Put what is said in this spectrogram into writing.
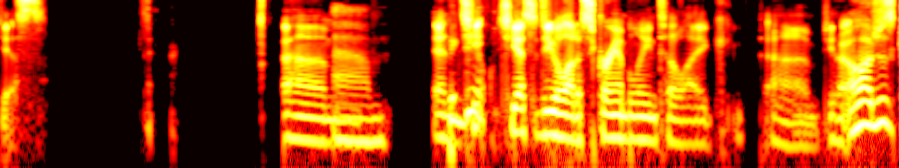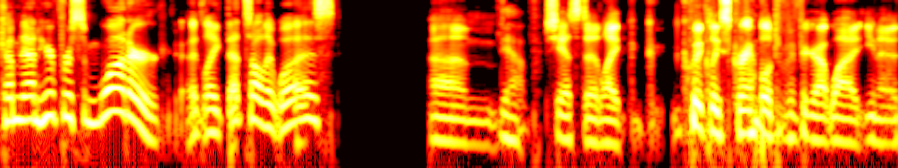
Yes. Um, Um, and she, deal. she has to do a lot of scrambling to like, um, you know, oh, just come down here for some water. Uh, Like that's all it was. Um, Yeah. she has to like quickly scramble to figure out why you know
